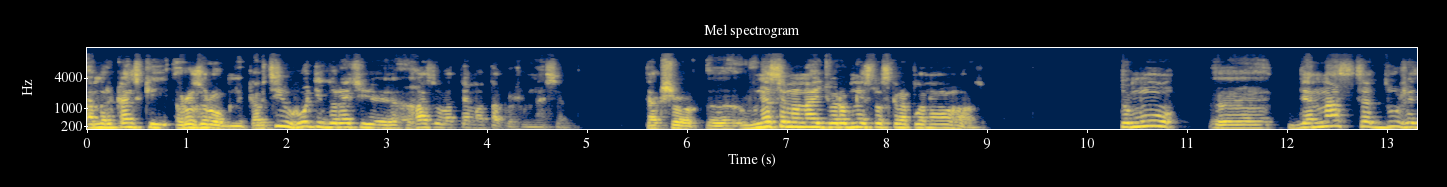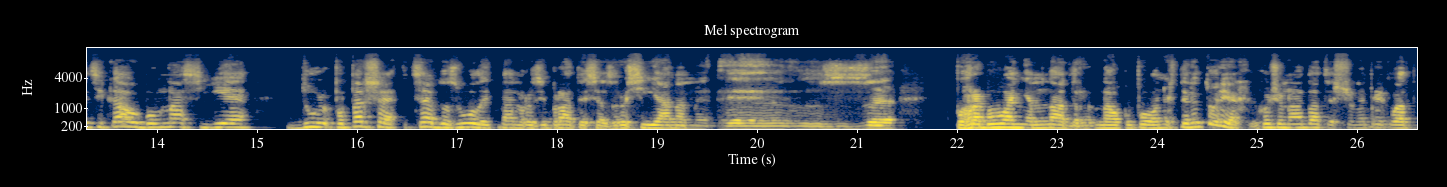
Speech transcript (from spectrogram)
американський розробник. А в цій угоді, до речі, е, газова тема також внесена. Так що е, внесено навіть виробництво скрапленого газу. Тому е, для нас це дуже цікаво, бо в нас є по-перше, це дозволить нам розібратися з росіянами е, з пограбуванням надр на окупованих територіях. Хочу нагадати, що, наприклад,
